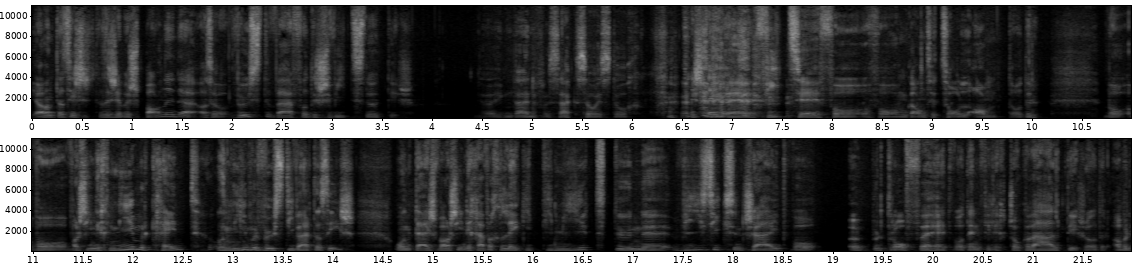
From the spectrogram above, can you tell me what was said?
Ja, und das ist, das ist eben spannend. Also, wisst ihr, wer von der Schweiz dort ist? Ja, irgendeiner von sechs so ist doch. das ist der äh, Vize vom, vom ganzen Zollamt, oder? Wo, wo wahrscheinlich niemand kennt und niemand wüsste, wer das ist. Und der ist wahrscheinlich einfach legitimiert durch einen Weisungsentscheid, der jemand getroffen hat, der dann vielleicht schon gewählt ist. Oder? Aber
